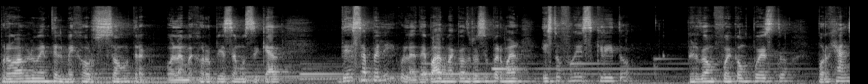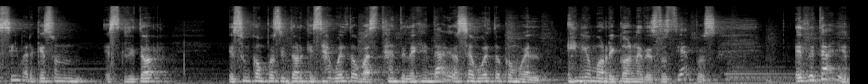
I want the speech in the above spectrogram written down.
probablemente el mejor soundtrack o la mejor pieza musical de esa película, de Batman contra Superman. Esto fue escrito, perdón, fue compuesto por Hans Zimmer, que es un escritor es un compositor que se ha vuelto bastante legendario, se ha vuelto como el Ennio Morricone de estos tiempos. El detalle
